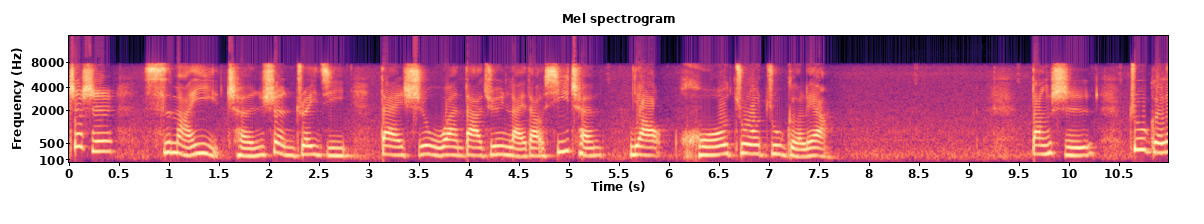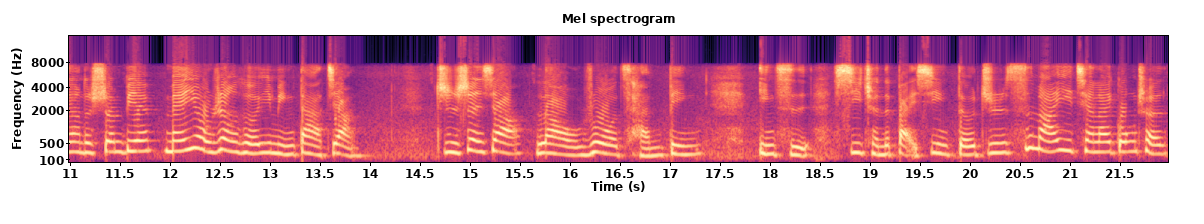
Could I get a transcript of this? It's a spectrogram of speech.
这时，司马懿乘胜追击，带十五万大军来到西城，要活捉诸葛亮。当时，诸葛亮的身边没有任何一名大将，只剩下老弱残兵。因此，西城的百姓得知司马懿前来攻城，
